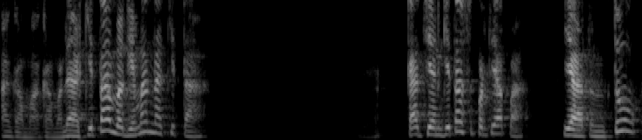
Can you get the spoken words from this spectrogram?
agama-agama. Nah, kita bagaimana kita? Kajian kita seperti apa? Ya, tentu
